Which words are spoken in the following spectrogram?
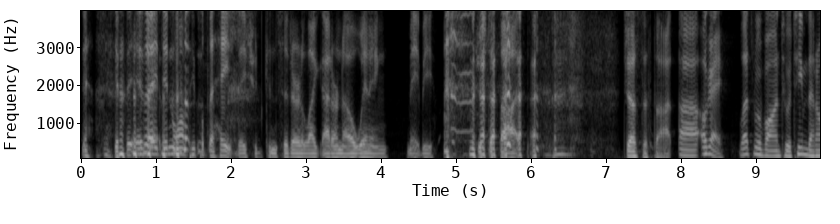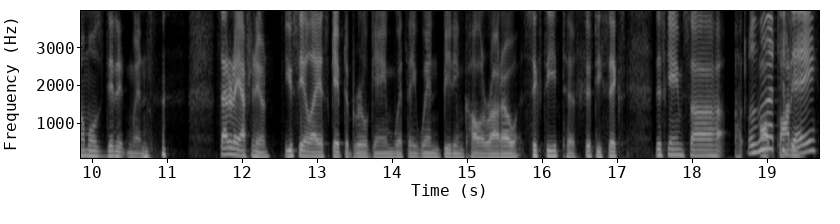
if they, if they didn't want people to hate, they should consider like I don't know, winning maybe. Just a thought. Just a thought. Uh, okay, let's move on to a team that almost didn't win. Saturday afternoon, UCLA escaped a brutal game with a win, beating Colorado 60 to 56. This game saw uh, Wasn't all that bodies- today?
